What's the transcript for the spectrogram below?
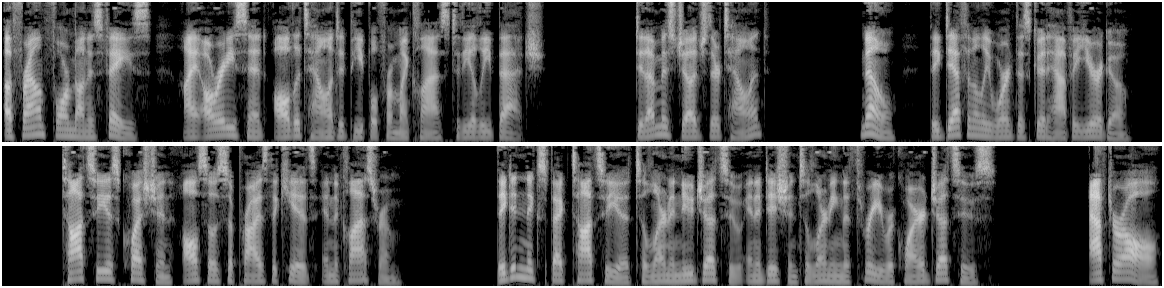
A frown formed on his face, I already sent all the talented people from my class to the elite batch. Did I misjudge their talent? No, they definitely weren't this good half a year ago. Tatsuya's question also surprised the kids in the classroom. They didn't expect Tatsuya to learn a new jutsu in addition to learning the three required jutsus. After all,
